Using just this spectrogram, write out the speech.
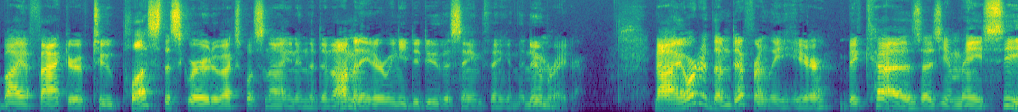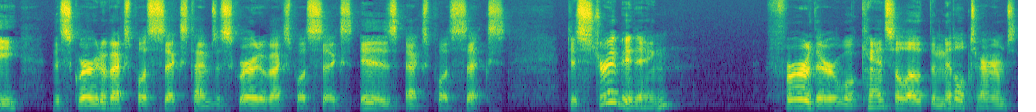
by a factor of 2 plus the square root of x plus 9 in the denominator, we need to do the same thing in the numerator. Now I ordered them differently here because, as you may see, the square root of x plus 6 times the square root of x plus 6 is x plus 6. Distributing further will cancel out the middle terms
